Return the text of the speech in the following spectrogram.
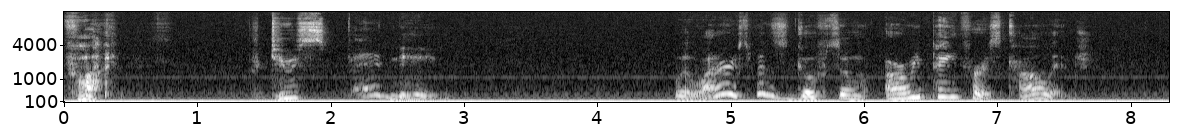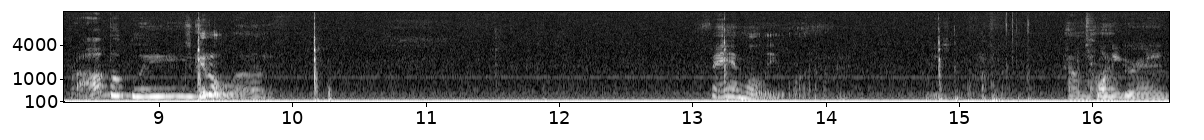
Fuck. Reduce spending. Wait, why do our expenses go so? m- Are we paying for his college? Probably. Let's get a loan. Family loan. How much? Twenty grand.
